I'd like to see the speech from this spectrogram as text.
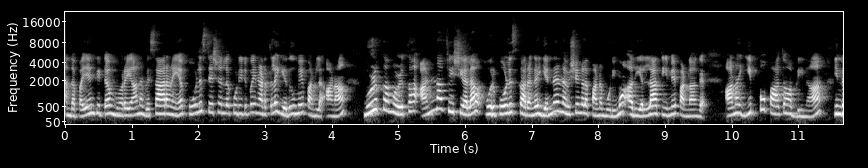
அந்த பையன் கிட்ட முறையான விசாரணைய போலீஸ் ஸ்டேஷன்ல கூட்டிட்டு போய் நடத்தல எதுவுமே பண்ணல. ஆனா முழுக்க முழுக்க அன்அபிஷியலா ஒரு போலீஸ்காரங்க என்னென்ன விஷயங்களை பண்ண முடியுமோ அது எல்லாத்தையுமே பண்ணாங்க. ஆனா இப்போ பார்த்தோம் அப்படின்னா இந்த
